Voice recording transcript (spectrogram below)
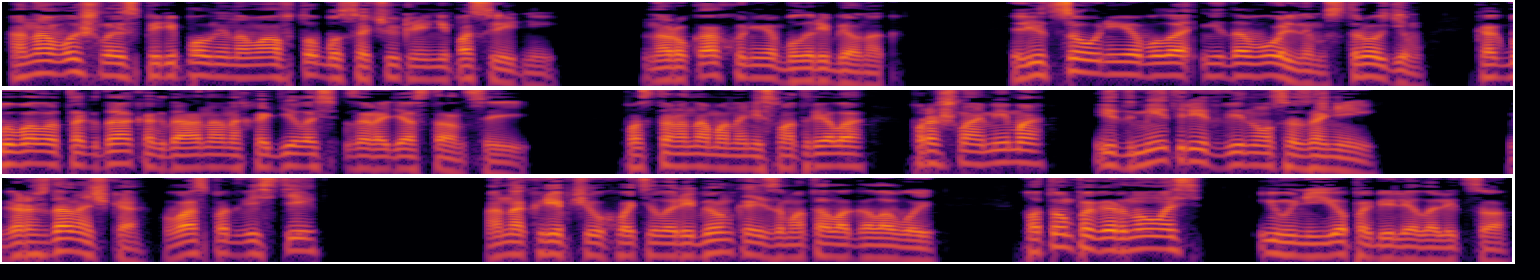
Она вышла из переполненного автобуса чуть ли не последней. На руках у нее был ребенок. Лицо у нее было недовольным, строгим, как бывало тогда, когда она находилась за радиостанцией. По сторонам она не смотрела, прошла мимо, и Дмитрий двинулся за ней. «Гражданочка, вас подвести? Она крепче ухватила ребенка и замотала головой. Потом повернулась и у нее побелело лицо.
